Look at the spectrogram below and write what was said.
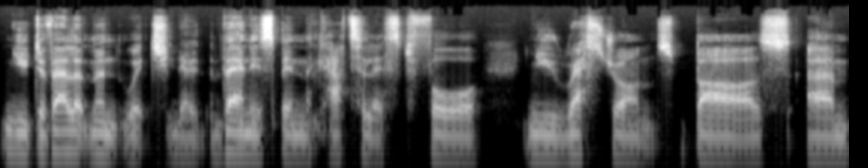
new development, which you know then has been the catalyst for new restaurants, bars, um,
